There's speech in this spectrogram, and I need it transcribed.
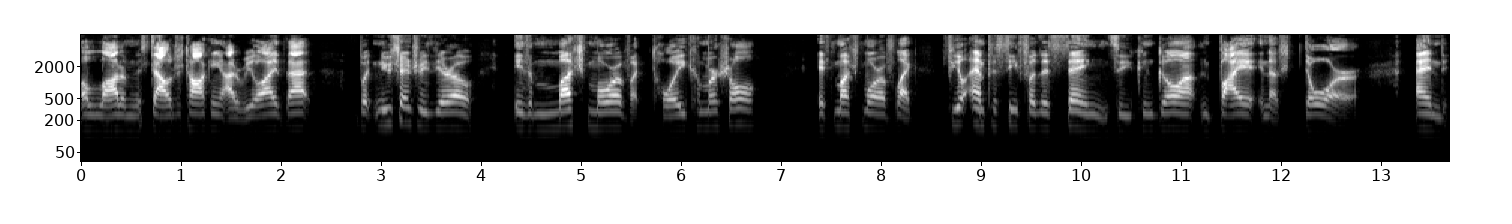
a lot of nostalgia talking. I realize that, but New Century Zero is much more of a toy commercial. It's much more of like feel empathy for this thing, so you can go out and buy it in a store. And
